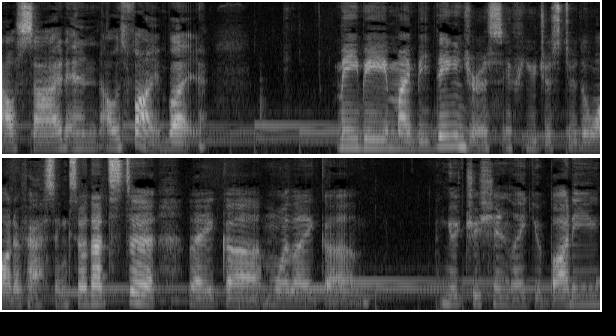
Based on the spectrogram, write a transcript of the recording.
outside, and I was fine. But maybe it might be dangerous if you just do the water fasting. So that's the like uh, more like. Um, nutrition like your body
